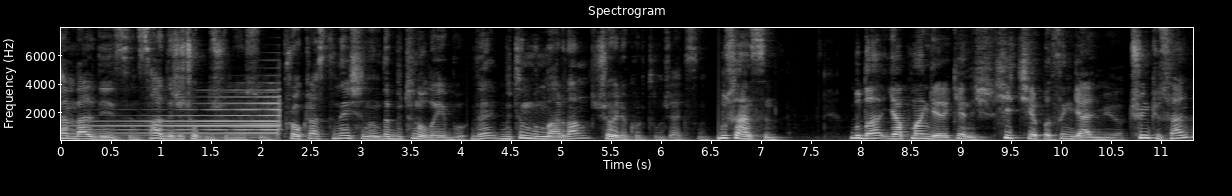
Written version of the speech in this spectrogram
Tembel değilsin. Sadece çok düşünüyorsun. Procrastination'ın da bütün olayı bu. Ve bütün bunlardan şöyle kurtulacaksın. Bu sensin. Bu da yapman gereken iş. Hiç yapasın gelmiyor. Çünkü sen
